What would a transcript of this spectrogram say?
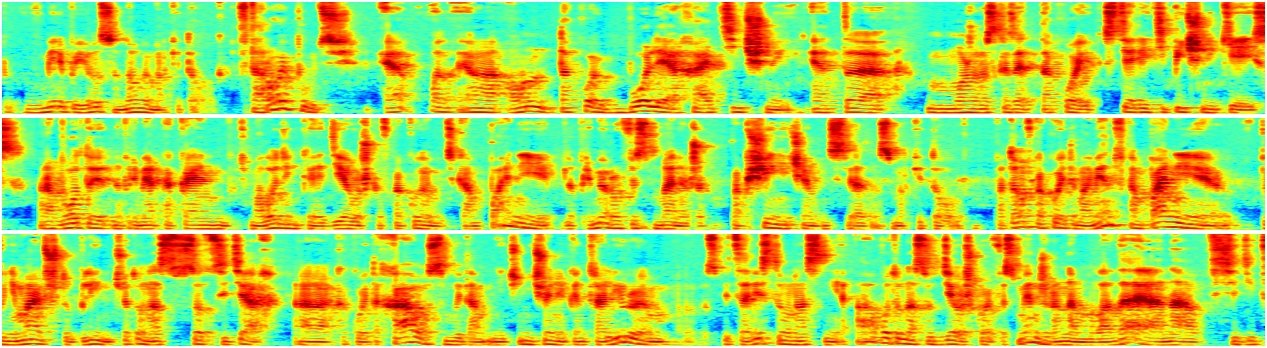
в мире появился новый маркетолог. Второй путь, э, он, э, он такой более хаотичный. Это можно сказать, такой стереотипичный кейс. Работает, например, какая-нибудь молоденькая девушка в какой-нибудь компании, например, офис-менеджер, вообще ничем не связан с маркетологом. Потом в какой-то момент в компании понимают, что, блин, что-то у нас в соцсетях э, какой-то хаос, мы там ничего не контролируем, специалиста у нас нет. А вот у нас вот девушка офис-менеджер, она молодая, она сидит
